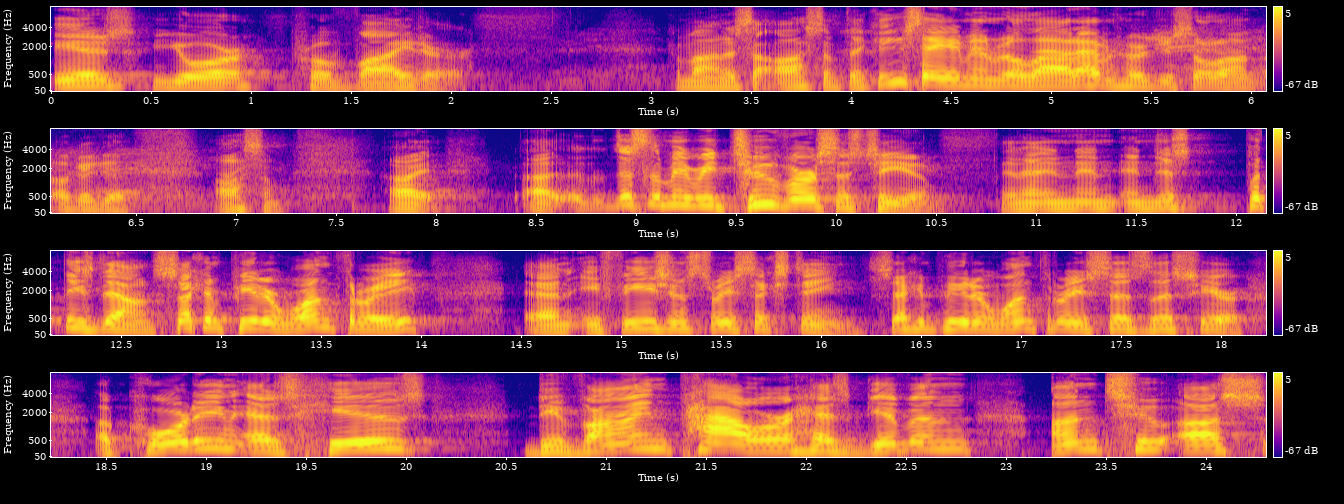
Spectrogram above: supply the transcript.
is your provider. Come on, it's an awesome thing. Can you say amen real loud? I haven't heard you so long. Okay, good. Awesome. All right. Uh, just let me read two verses to you and, and, and just put these down 2 Peter 1 3 and Ephesians 3:16. 2 Peter 1 3 says this here, according as his divine power has given unto us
